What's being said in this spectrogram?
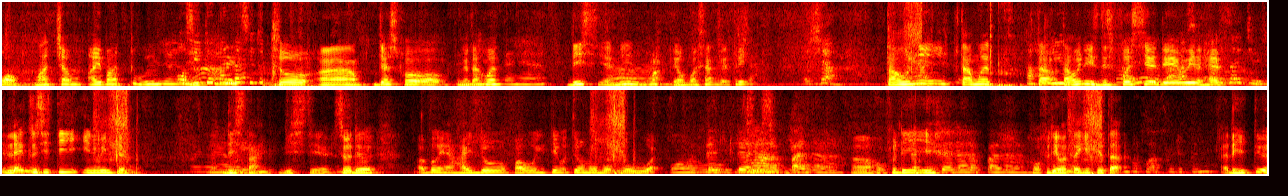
Wow, macam air batu punya. Oh, situ situ. So, uh, just for pengetahuan, this yang ni mak yang pasang kat trip. Syah. Tahun ni pertama ta- tahun ni the first year they will have electricity in winter. This time, this year. So the apa yang hydro power ni tengok tu orang buat buat. buat. Oh, hotel kita dah harapan lah. Uh, hopefully Kita dah harapan lah. hopefully hotel kita tak ada heater.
